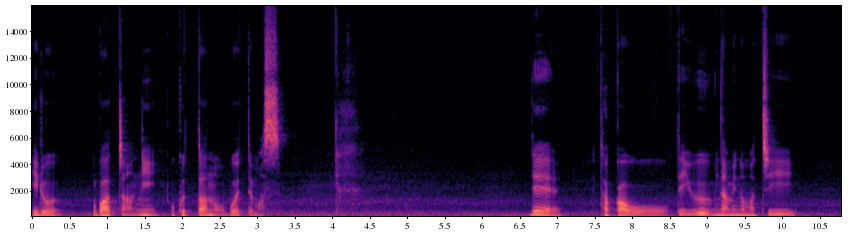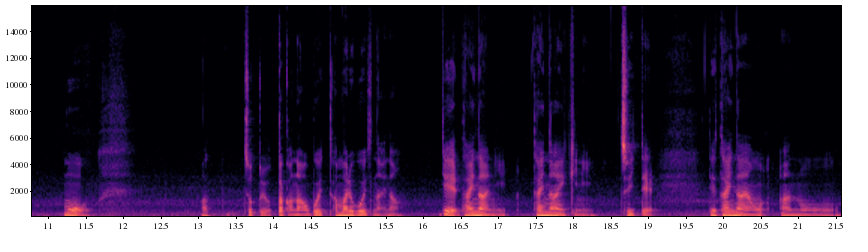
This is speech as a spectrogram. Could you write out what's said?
いるおばあちゃんに送ったのを覚えてます。で高尾っていう南の町もあちょっと寄ったかな覚えてあんまり覚えてないな。で台南に台南駅に着いてで台南をあの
